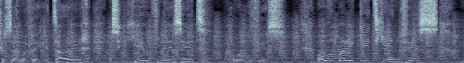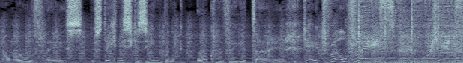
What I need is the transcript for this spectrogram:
Je bent een vegetariër als je geen vlees eet, maar wel vis. Alhoewel, maar ik eet geen vis, maar wel vlees. Dus technisch gezien ben ik ook een vegetariër. Ik eet wel vlees, maar geen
